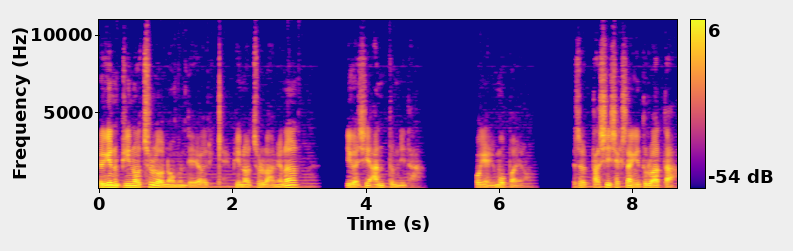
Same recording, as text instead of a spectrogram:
여기는 비노출로 넣으면 돼요. 이렇게 비노출로 하면은 이것이 안 뜹니다. 고객이 못 봐요. 그래서 다시 색상이 들어왔다.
